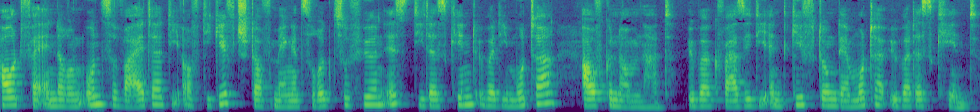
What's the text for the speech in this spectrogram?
Hautveränderungen und so weiter, die auf die Giftstoffmenge zurückzuführen ist, die das Kind über die Mutter aufgenommen hat, über quasi die Entgiftung der Mutter über das Kind.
